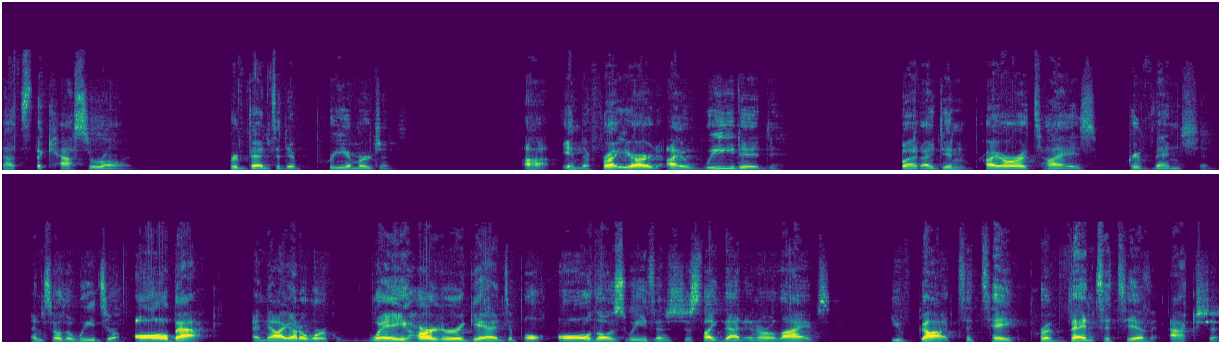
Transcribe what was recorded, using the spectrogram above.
That's the Casoron. Preventative, pre emergent. Uh, in the front yard, I weeded, but I didn't prioritize prevention. And so the weeds are all back. And now I got to work way harder again to pull all those weeds. And it's just like that in our lives. You've got to take preventative action.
